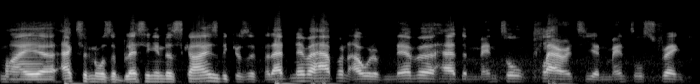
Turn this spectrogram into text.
my uh, accident was a blessing in disguise because if that never happened, I would have never had the mental clarity and mental strength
